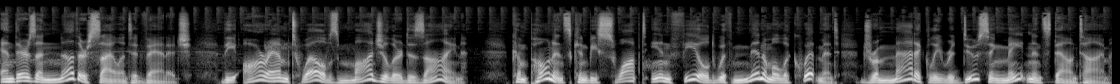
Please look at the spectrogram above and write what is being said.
And there's another silent advantage, the RM-12's modular design. Components can be swapped in-field with minimal equipment, dramatically reducing maintenance downtime.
